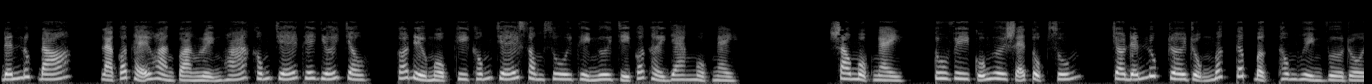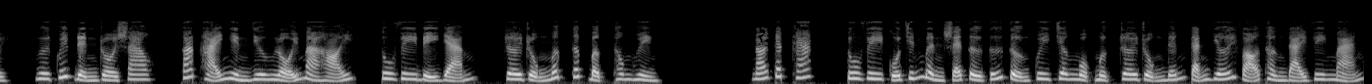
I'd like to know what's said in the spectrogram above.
Đến lúc đó, là có thể hoàn toàn luyện hóa khống chế thế giới châu, có điều một khi khống chế xong xuôi thì ngươi chỉ có thời gian một ngày. Sau một ngày, tu vi của ngươi sẽ tụt xuống, cho đến lúc rơi rụng mất cấp bậc thông huyền vừa rồi, ngươi quyết định rồi sao? Pháp Hải nhìn Dương Lỗi mà hỏi, tu vi bị giảm, rơi rụng mất cấp bậc thông huyền. Nói cách khác, tu vi của chính mình sẽ từ tứ tượng quy chân một mực rơi rụng đến cảnh giới võ thần đại viên mãn.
